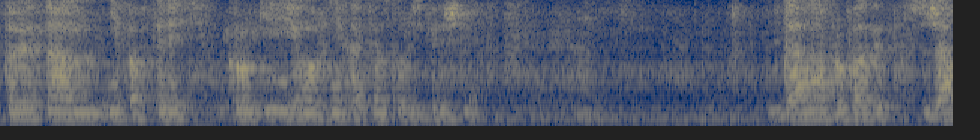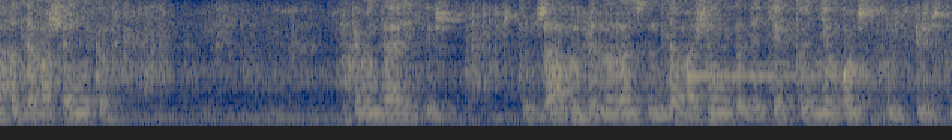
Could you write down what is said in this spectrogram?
Стоит нам не повторить круги, и мы уже не хотим служить Кришне. Да, Прабхупада говорит, джапа для мошенников. В комментарии пишет, что джапа предназначена для мошенников, для тех, кто не хочет служить Кришне.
